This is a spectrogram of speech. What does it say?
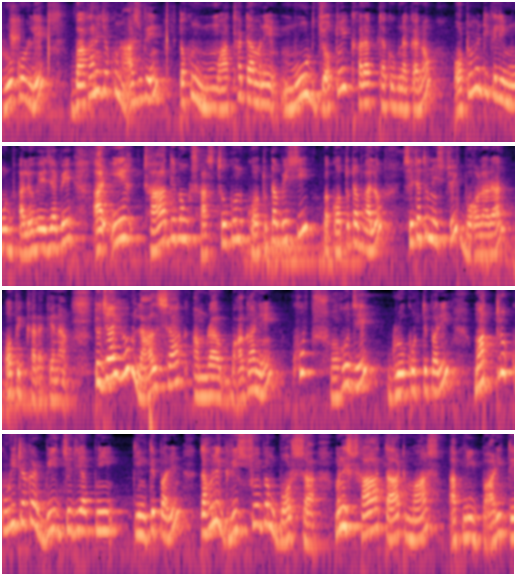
গ্রো করলে বাগানে যখন আসবেন, তখন মাথাটা মানে মুড যতই খারাপ থাকুক না কেন অটোমেটিক্যালি মুড ভালো হয়ে যাবে। আর এর স্বাদ এবং স্বাস্থ্যগুণ কতটা বেশি বা কতটা ভালো, সেটা তো নিশ্চয়ই বলার আর অপেক্ষা রাখে না। তো যাই হোক, লাল শাক আমরা বাগানে খুব সহজে গ্রো করতে পারি। মাত্র কুড়ি টাকার বীজ যদি আপনি কিনতে পারেন, তাহলে গ্রীষ্ম এবং বর্ষা মানে সাত, আট মাস আপনি বাড়িতে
